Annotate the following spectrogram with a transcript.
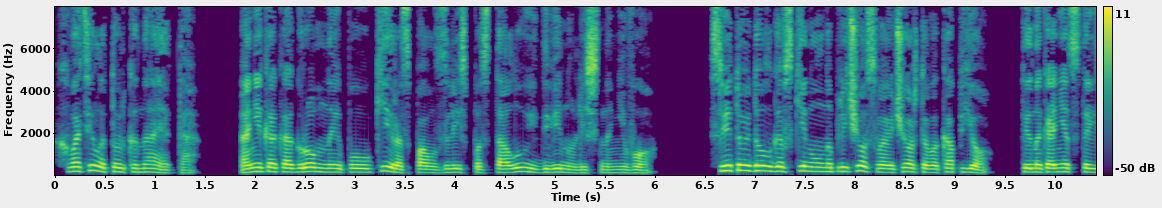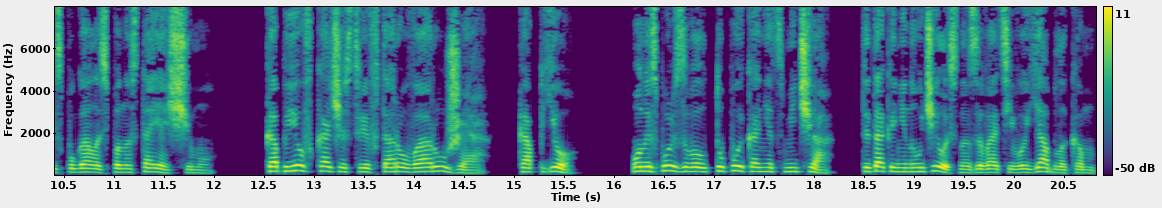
хватило только на это. Они, как огромные пауки, расползлись по столу и двинулись на него. Святой долго вскинул на плечо свое чертово копье. Ты наконец-то испугалась по-настоящему. Копье в качестве второго оружия. Копье. Он использовал тупой конец меча. Ты так и не научилась называть его яблоком.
